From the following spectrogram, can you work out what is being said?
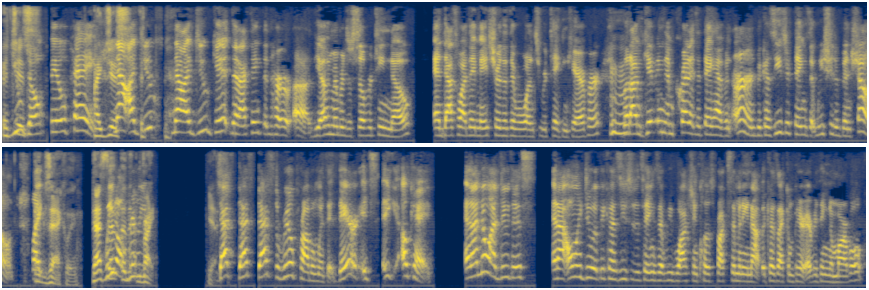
It You just. don't feel pain. I just- now I do. Now I do get that. I think that her, uh, the other members of Silver Team know, and that's why they made sure that they were ones who were taking care of her. Mhm. But I'm giving them credit that they haven't earned because these are things that we should have been shown. Like exactly. That's we that- don't really- right. Yes. that that's that's the real problem with it. There, it's it- okay, and I know I do this, and I only do it because these are the things that we watch in close proximity, not because I compare everything to Marvel.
